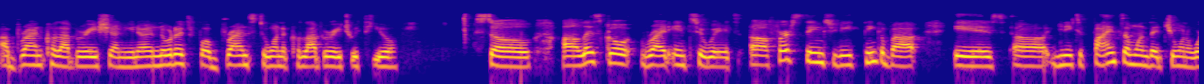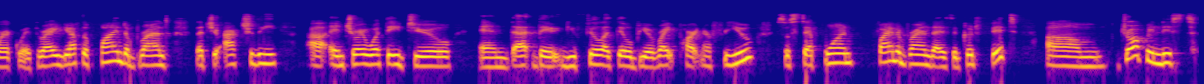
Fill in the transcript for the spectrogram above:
a brand collaboration, you know, in order for brands to want to collaborate with you. So uh, let's go right into it. Uh, first things you need to think about is uh, you need to find someone that you want to work with, right? You have to find a brand that you actually uh, enjoy what they do and that they you feel like they will be a right partner for you. So step one, find a brand that is a good fit. Um, drop a list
